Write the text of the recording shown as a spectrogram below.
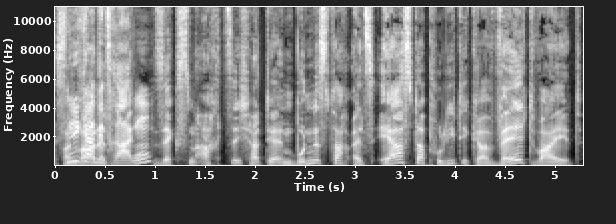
Sneaker getragen? 86 hat der im Bundestag als erster Politiker weltweit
